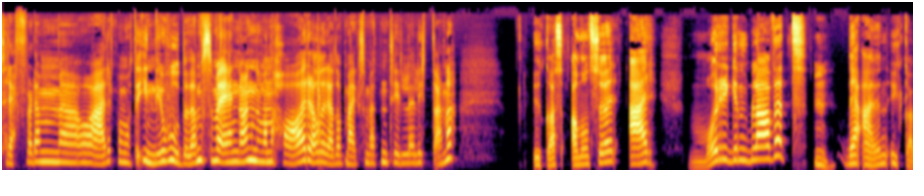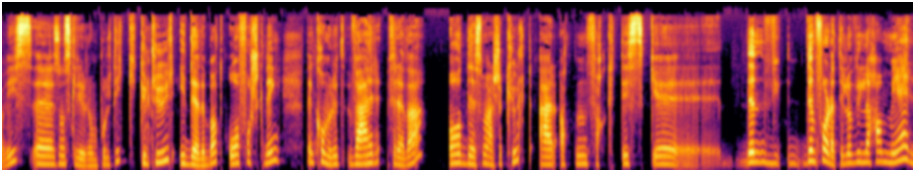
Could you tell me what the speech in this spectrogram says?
treffer dem eh, og er på en måte inni hodet deres med en gang, når man har allerede oppmerksomheten til lytterne. Ukas annonsør er Morgenbladet! Mm. Det er jo en ukeavis eh, som skriver om politikk, kultur, idédebatt og forskning. Den kommer ut hver fredag, og det som er så kult, er at den faktisk eh, den, den, får deg til å ville ha mer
